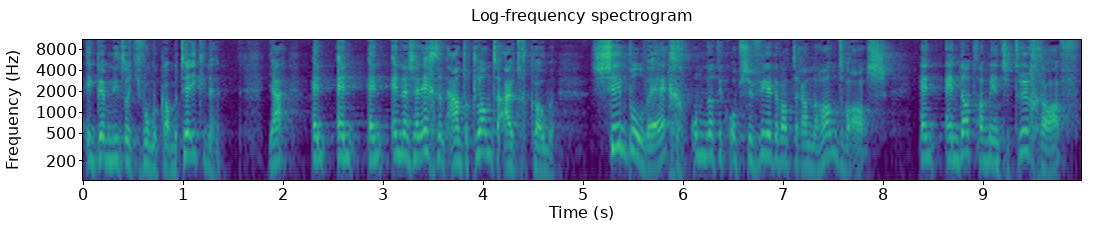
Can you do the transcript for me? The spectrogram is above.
ik ben benieuwd wat je voor me kan betekenen. Ja, en, en, en, en er zijn echt een aantal klanten uitgekomen. Simpelweg omdat ik observeerde wat er aan de hand was. En, en dat aan mensen teruggaf.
